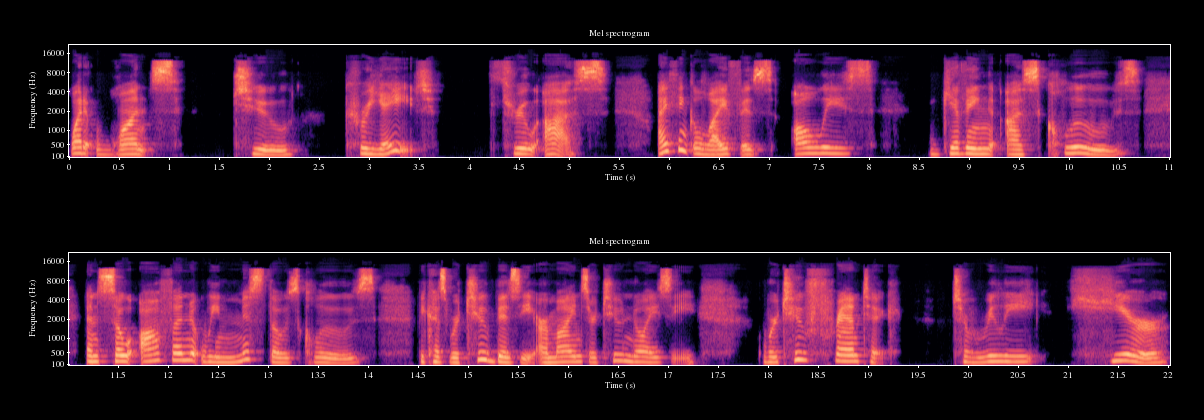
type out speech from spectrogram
what it wants to create through us. I think life is always giving us clues. And so often we miss those clues because we're too busy, our minds are too noisy, we're too frantic to really hear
